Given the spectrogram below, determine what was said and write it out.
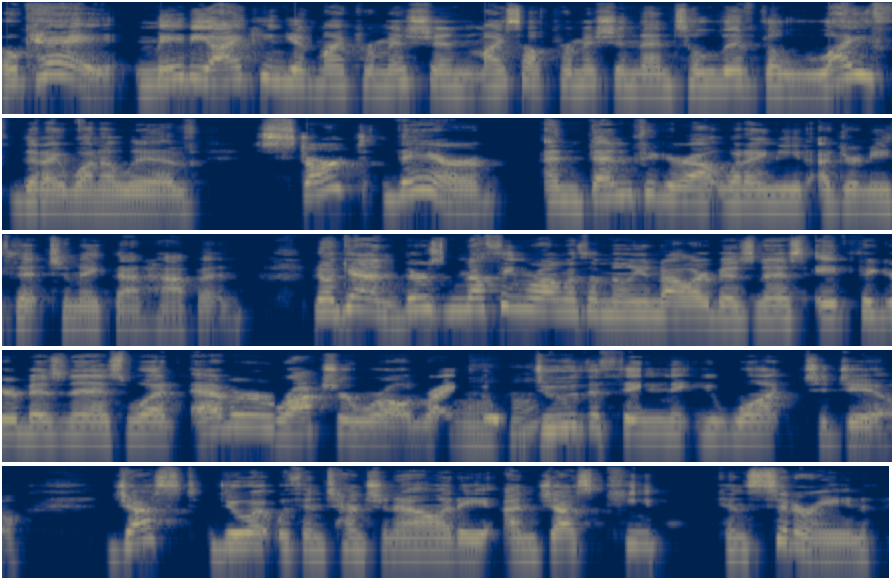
okay, maybe I can give my permission, myself permission then to live the life that I want to live. Start there and then figure out what I need underneath it to make that happen. Now, again, there's nothing wrong with a million dollar business, eight figure business, whatever rocks your world, right? Mm-hmm. do the thing that you want to do. Just do it with intentionality and just keep considering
